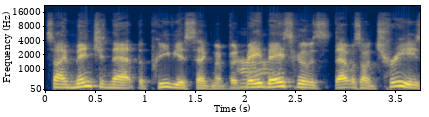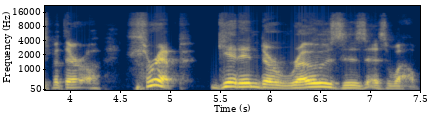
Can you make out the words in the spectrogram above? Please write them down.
so I mentioned that the previous segment, but Ah. basically it was that was on trees, but they're uh, thrip get into roses as well.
